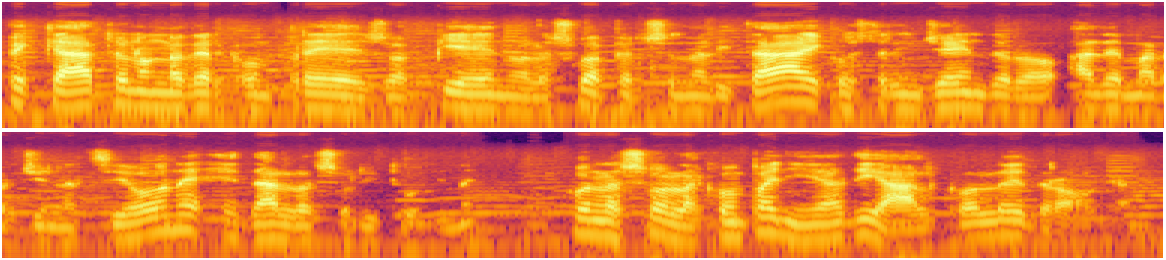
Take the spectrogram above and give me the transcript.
Peccato non aver compreso appieno la sua personalità e costringendolo all'emarginazione ed alla solitudine, con la sola compagnia di alcol e droga.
